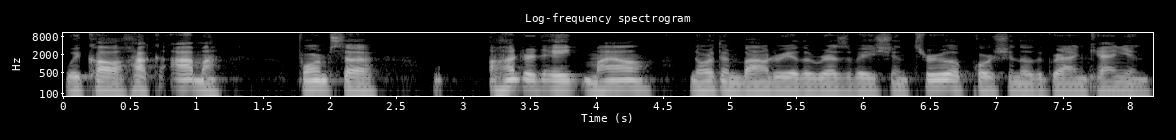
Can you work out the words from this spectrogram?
we call Hakama, forms the 108 mile northern boundary of the reservation through a portion of the Grand Canyon.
